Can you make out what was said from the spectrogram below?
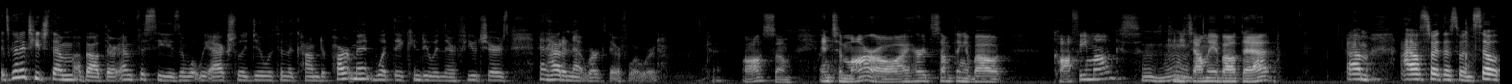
it's going to teach them about their emphases and what we actually do within the com department, what they can do in their futures, and how to network there forward. Okay, awesome. And tomorrow, I heard something about coffee mugs. Mm-hmm. Can you tell me about that? Um, I'll start this one. So,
